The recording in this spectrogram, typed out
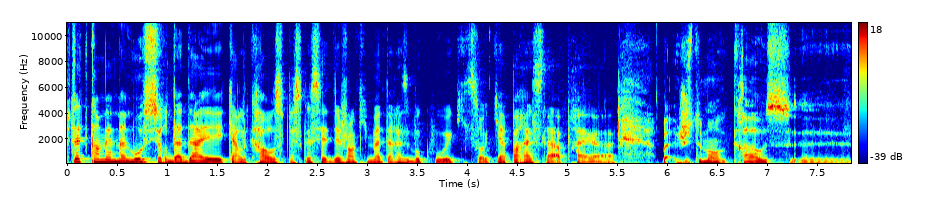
Peut-être quand même un mot sur Dada et Karl Kraus, parce que c'est des gens qui m'intéressent beaucoup et qui, sont, qui apparaissent là après. Euh. Bah justement, Kraus, euh,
